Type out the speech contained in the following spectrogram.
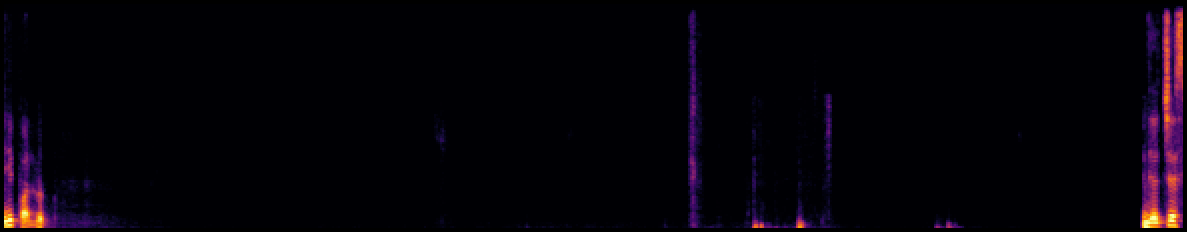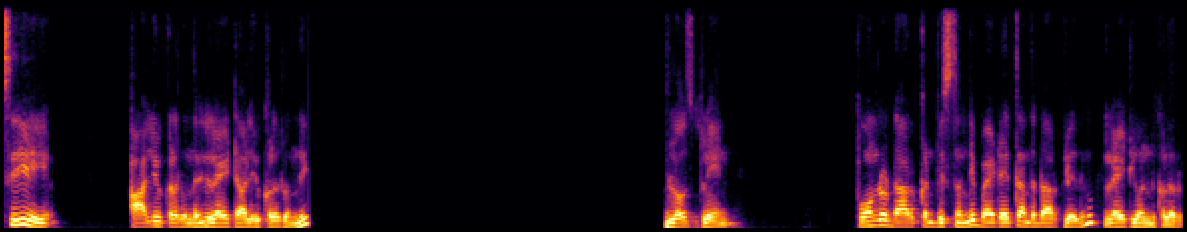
ఇది పళ్ళు. ఇది వచ్చేసి ఆలివ్ కలర్ ఉందండి లైట్ ఆలివ్ కలర్ ఉంది. Blouse plain. ఫోన్లో డార్క్ కనిపిస్తుంది బయట అయితే అంత డార్క్ లేదు లైట్గా ఉంది కలర్.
